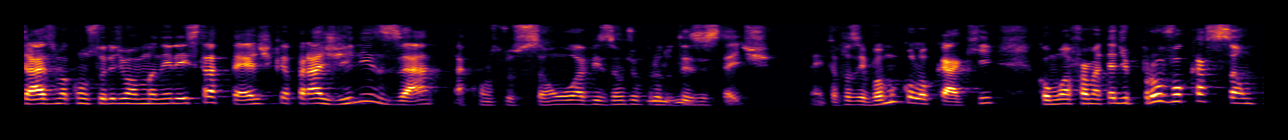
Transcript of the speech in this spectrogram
traz uma consultoria de uma maneira estratégica para agilizar a construção ou a visão de um produto uhum. existente. Né. Então, fazer, vamos colocar aqui como uma forma até de provocação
